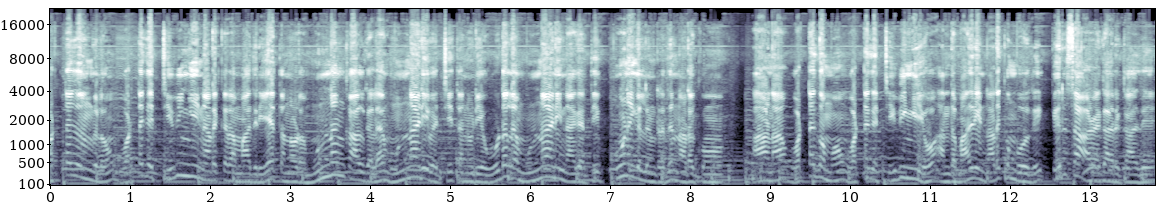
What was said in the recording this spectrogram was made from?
ஒட்டகங்களும் ஒட்டக சிவிங்கி நடக்கிற மாதிரியே தன்னோட முன்னங்கால்களை முன்னாடி வச்சு தன்னுடைய உடலை முன்னாடி நகர்த்தி பூனைகள்ன்றது நடக்கும். ஆனா ஒட்டகமோ ஒட்டக சிவிங்கியோ அந்த மாதிரி நடக்கும்போது பெருசா அழகா இருக்காது.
